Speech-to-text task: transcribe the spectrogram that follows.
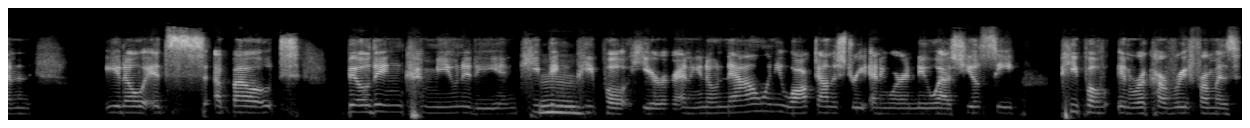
And you know, it's about building community and keeping mm. people here. And you know, now when you walk down the street anywhere in New West, you'll see people in recovery from as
